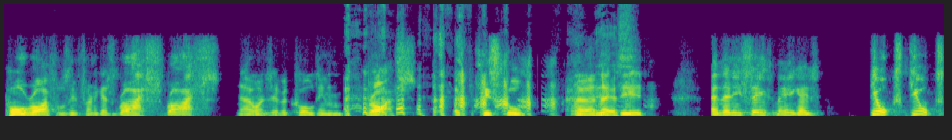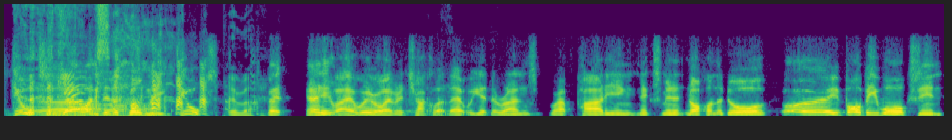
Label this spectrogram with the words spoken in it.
Paul Reiffel's in front. He goes, Rice, Rice. No one's ever called him Rice, it's Pistol, and that's Yes. it. And then he sees me he goes, Gilks, Gilks, Gilks. And no one's ever called me Gilks. Ever. But anyway, we were all having a chuckle at that. We get the runs, we're up partying. Next minute, knock on the door. Oi, Bobby walks in.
